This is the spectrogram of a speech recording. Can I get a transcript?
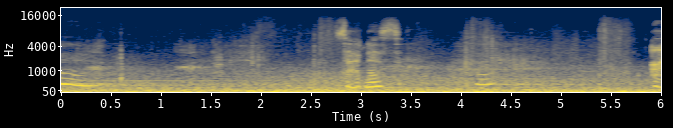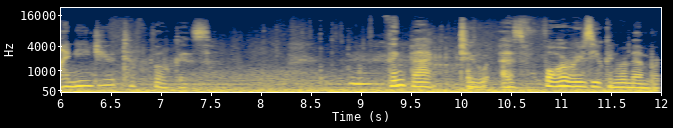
Hmm. Sadness. Hmm. I need you to focus. Hmm. Think back to as far as you can remember.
